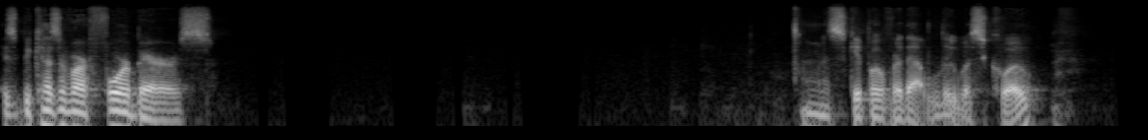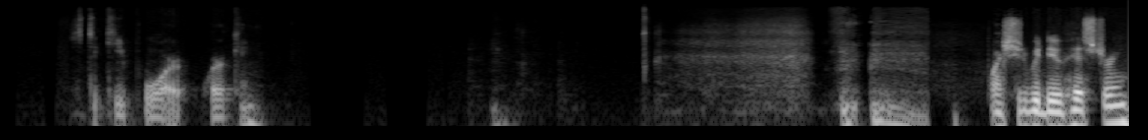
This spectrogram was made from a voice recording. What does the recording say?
is because of our forebears. I'm going to skip over that Lewis quote just to keep war- working. Why should we do history?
